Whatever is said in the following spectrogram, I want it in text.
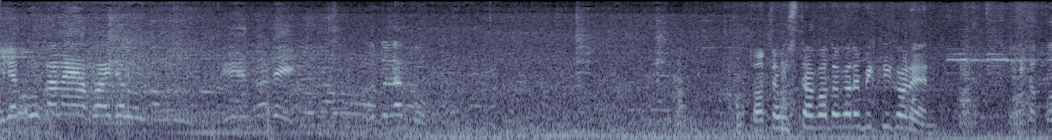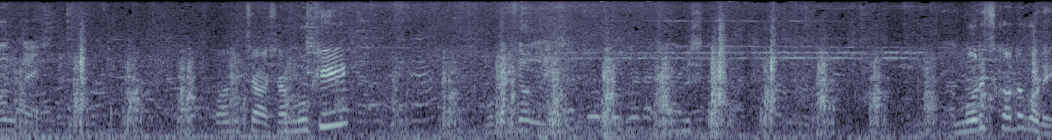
এটা পোকা নাই কত লাগবো তাতে উস্তা কত করে বিক্রি করেন? এটা পঞ্চাশ। পঞ্চাশ। আর মুখি? চল্লিশ টাকা। মরিচ কত করে?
